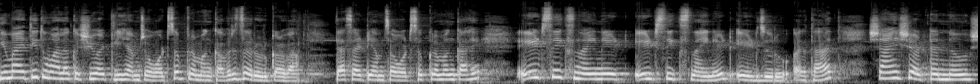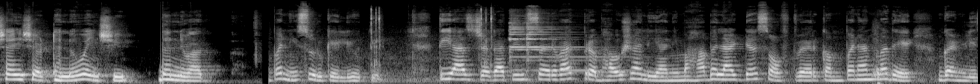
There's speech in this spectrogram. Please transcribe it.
ही माहिती तुम्हाला कशी वाटली हे आमच्या व्हॉट्सअप क्रमांकावर जरूर कळवा. त्यासाठी आमचा व्हॉट्सअप क्रमांक आहे eight six nine eight eight six nine eight eight zero अर्थात शहाऐंशी अठ्ठ्याण्णव शहाऐंशी अठ्ठ्याण्णव ऐंशी धन्यवाद. कंपनी सुरू केली होती. ती आज जगातील सर्वात प्रभावशाली आणि महाबलाढ्य सॉफ्टवेअर कंपन्यांमध्ये गणली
